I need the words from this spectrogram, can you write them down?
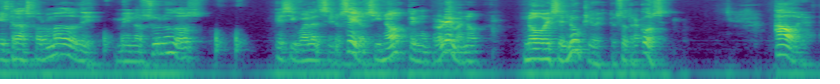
el transformado de menos 1, 2 es igual al 0, 0. Si no, tengo un problema, no, no es el núcleo esto, es otra cosa. Ahora,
